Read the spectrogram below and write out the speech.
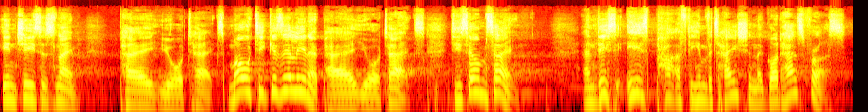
in Jesus' name pay your tax. Multi gazillionaire, pay your tax. Do you see what I'm saying? And this is part of the invitation that God has for us.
